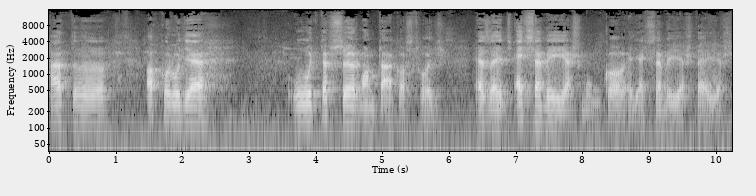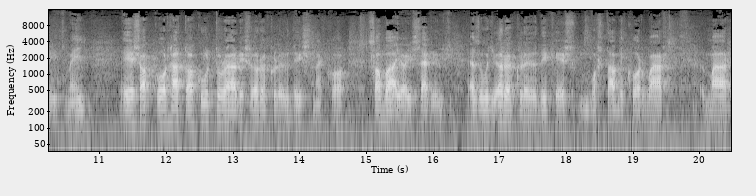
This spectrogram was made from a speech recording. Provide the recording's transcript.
hát akkor ugye úgy többször mondták azt, hogy ez egy egyszemélyes munka, egy egyszemélyes teljesítmény, és akkor hát a kulturális öröklődésnek a szabályai szerint ez úgy öröklődik, és most amikor már, már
